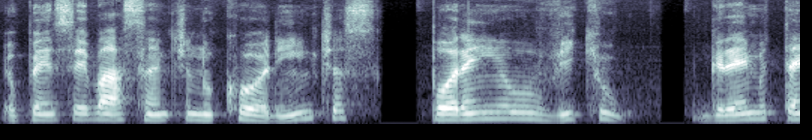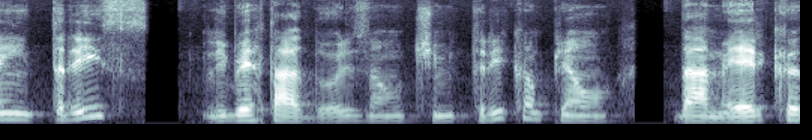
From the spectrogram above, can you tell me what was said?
eu pensei bastante no Corinthians, porém eu vi que o Grêmio tem três Libertadores, é um time tricampeão da América,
